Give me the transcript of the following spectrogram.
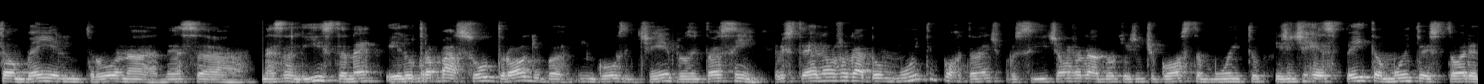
também ele entrou na, nessa, nessa lista, né? Ele ultrapassou o Drogba em gols em Champions. Então, assim, o Sterling é um jogador muito importante para o City, é um jogador que a gente gosta muito, que a gente respeita muito a história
